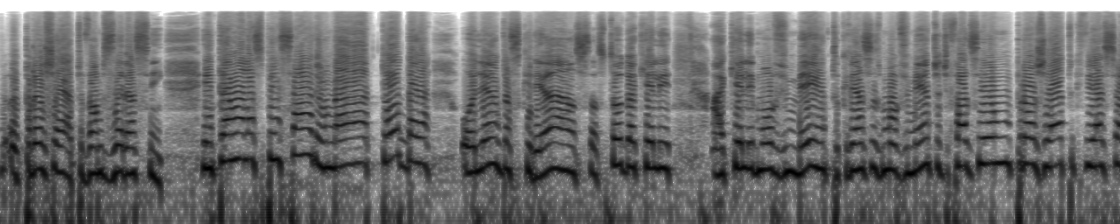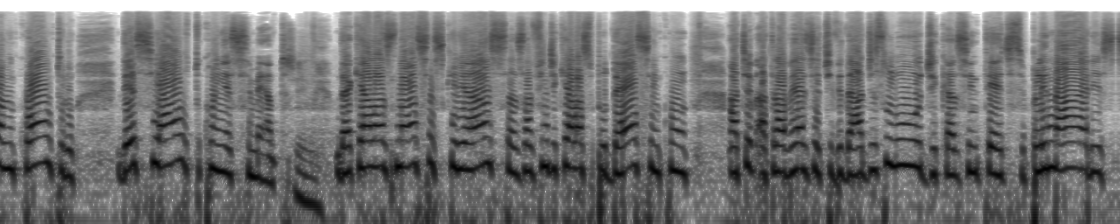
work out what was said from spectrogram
pro- projeto, vamos dizer assim. Então elas pensaram na toda olhando as crianças, todo aquele aquele movimento, crianças movimento de fazer um projeto que viesse ao encontro desse autoconhecimento Sim. daquelas nossas crianças, a fim de que elas pudessem, com, através de atividades lúdicas, interdisciplinares,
